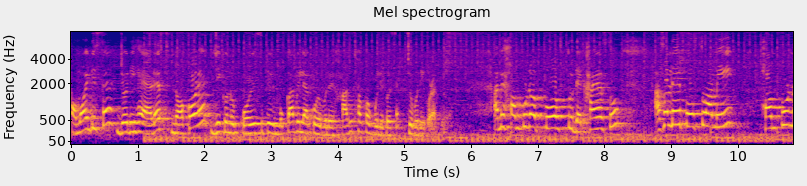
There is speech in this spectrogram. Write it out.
সময় দিছে যদিহে এৰেষ্ট নকৰে যিকোনো পৰিস্থিতিৰ মোকাবিলা কৰিবলৈ সাজু থাকক বুলি কৈছে যুৱতীগৰাকীয়ে। আমি সম্পূৰ্ণ পষ্টটো দেখাই আছোঁ। আচলতে এই পষ্টটো আমি সম্পূৰ্ণ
